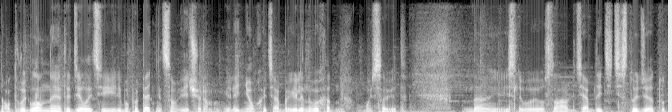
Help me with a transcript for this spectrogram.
Вот вы, главное, это делайте либо по пятницам вечером, или днем хотя бы, или на выходных, мой совет. Да, если вы устанавливаете, апдейтите студию, тут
